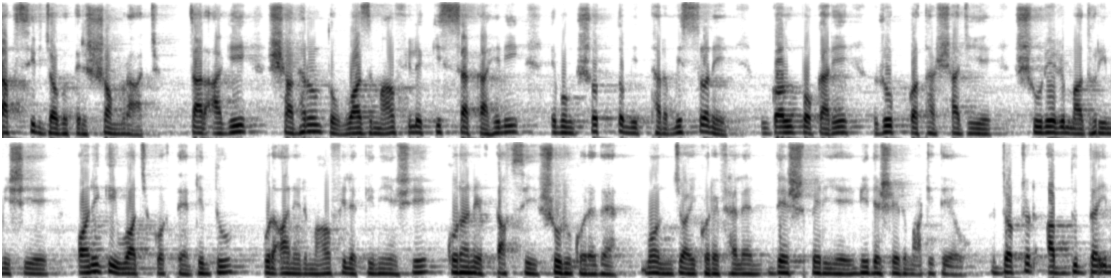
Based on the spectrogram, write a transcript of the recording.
তাফসির জগতের সম্রাট। তার আগে সাধারণত ওয়াজ মাহফিলে কিস্সা কাহিনী এবং সত্য মিথ্যার মিশ্রণে গল্পকারে রূপকথা সাজিয়ে, সুরের মাধুরী মিশিয়ে অনেকেই ওয়াজ করতেন। কিন্তু কোরআনের মাহফিলে তিনি এসে কোরআনের তাফসি শুরু করে দেন। মন জয় করে ফেলেন দেশ পেরিয়ে বিদেশের মাটিতেও। ডক্টর আব্দুদ্দাইন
